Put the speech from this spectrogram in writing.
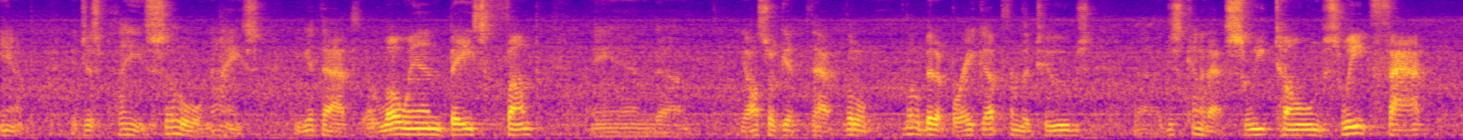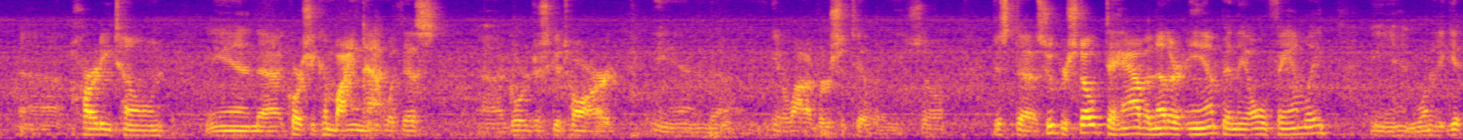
amp. It just plays so nice. You get that low end bass thump, and um, you also get that little little bit of breakup from the tubes. Uh, just kind of that sweet tone, sweet, fat, uh, hearty tone. And uh, of course, you combine that with this uh, gorgeous guitar and uh, get a lot of versatility. So, just uh, super stoked to have another amp in the old family and wanted to get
